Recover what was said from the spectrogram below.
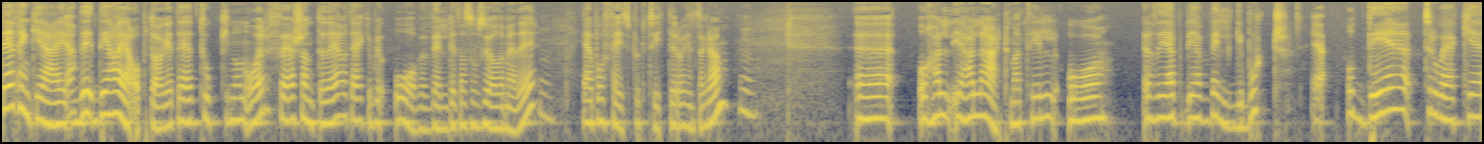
Det tenker jeg, Ja. det, det har jeg oppdaget. Det tok noen år før jeg skjønte det, at jeg ikke ble overveldet av sosiale medier. Jeg er på Facebook, Twitter og Instagram. Eh, og har, jeg har lært meg til å Altså, jeg, jeg velger bort. Ja. Og det tror jeg ikke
